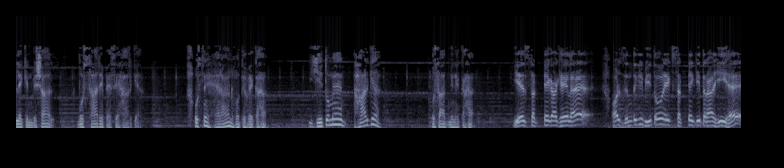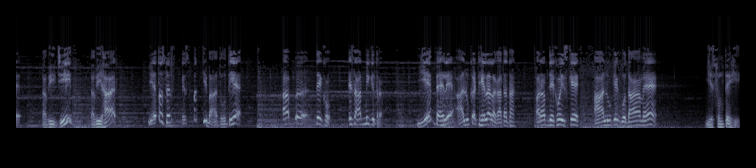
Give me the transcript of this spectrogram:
लेकिन विशाल, वो सारे पैसे हार गया। उसने हैरान होते हुए कहा, ये तो मैं हार गया। उस आदमी ने कहा, ये सट्टे का खेल है, और ज़िंदगी भी तो एक सट्टे की तरह ही है। कभी जीत, कभी हार, ये तो सिर्फ़ किस्मत की बात होती है। अब देखो, इस आदमी की तरफ़। ये पहले आलू का ठेला लगाता था और अब देखो इसके आलू के गोदाम है। ये सुनते ही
